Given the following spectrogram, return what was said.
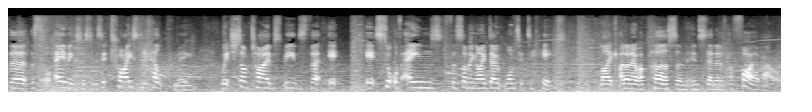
the the sort of aiming system is it tries to help me, which sometimes means that it it sort of aims for something I don't want it to hit, like I don't know a person instead of a fire barrel.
